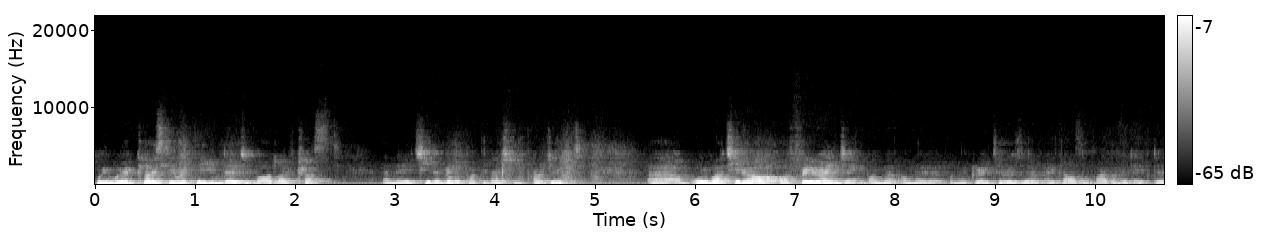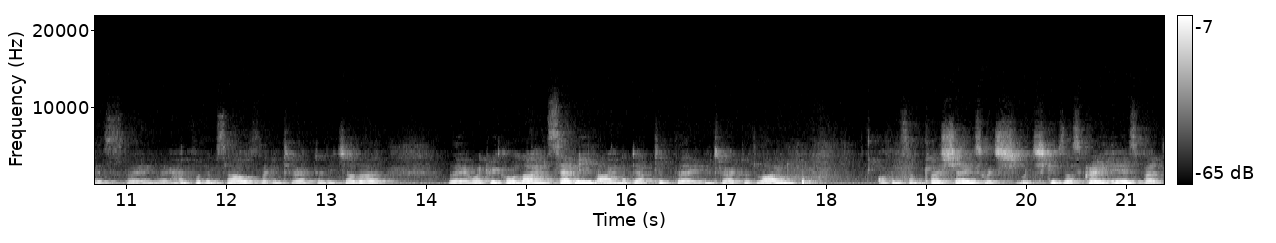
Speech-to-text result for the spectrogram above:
We work closely with the Endangered Wildlife Trust and their cheetah metapopulation project. Um, all of our cheetah are, are, free ranging on the, on, the, on the greater reserve, 8,500 hectares. They, they hunt for themselves, they interact with each other. They're what we call lion savvy, lion adapted. They interact with lion, often some close shaves, which, which gives us grey hairs, but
